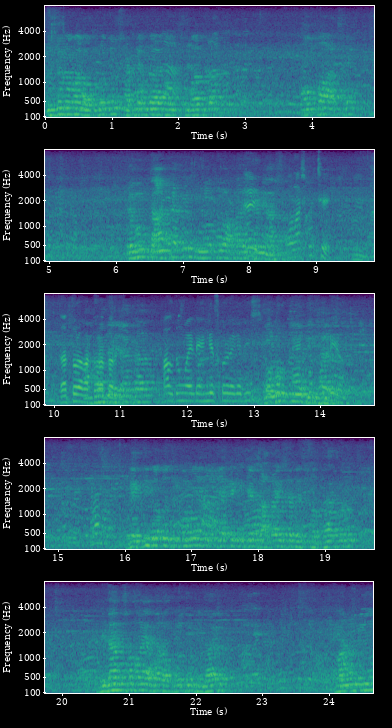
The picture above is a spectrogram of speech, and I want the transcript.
দুজন আমার অগ্রজ সাকেন্দা এবং সুভদ্রা পম্পা আছে এবং চারটাকে মূলত আমার এখানে আসা করছে তা তোর আবার ধরার দরকার ফালতু মোবাইলটা এঙ্গেজ করে রেখে দিস। ব্যক্তিগত জীবনে যাকে নিজের দাদা হিসেবে শ্রদ্ধা করি বিধানসভায় আমার অগ্রজ বিধায়ক। মাননীয়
